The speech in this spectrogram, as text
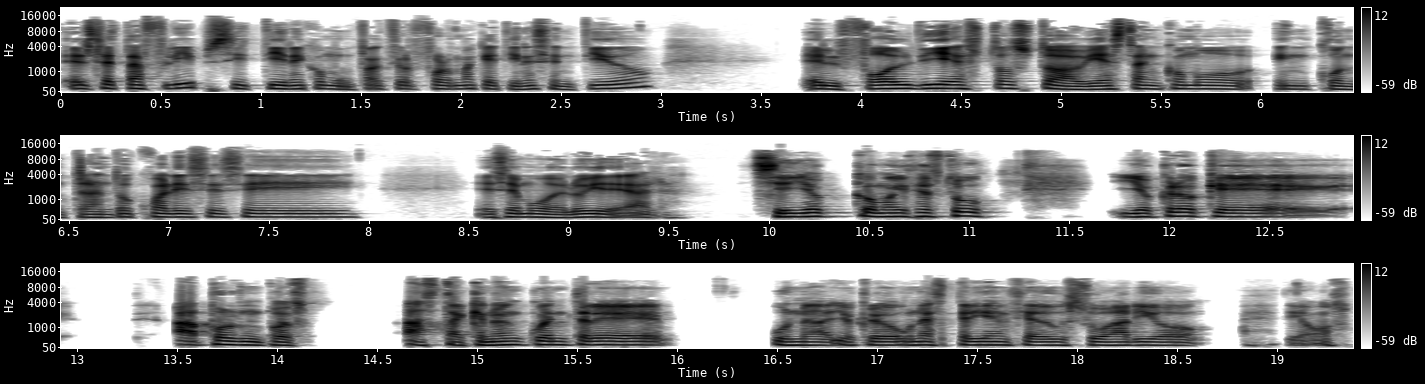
el Z Flip sí tiene como un factor forma que tiene sentido. El Fold y estos todavía están como encontrando cuál es ese, ese modelo ideal. Sí, yo, como dices tú, yo creo que Apple, pues, hasta que no encuentre una, yo creo, una experiencia de usuario, digamos,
